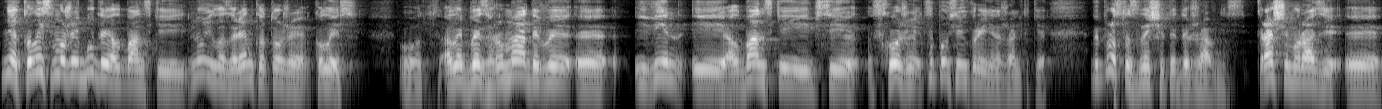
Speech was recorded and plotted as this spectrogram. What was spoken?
Ні, колись може і буде Албанський, ну і Лазаренко теж колись. От. Але без громади ви е, і він, і Албанський, і всі схожі. Це по всій Україні, на жаль, таке. Ви просто знищите державність. В кращому разі, е,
